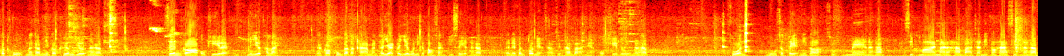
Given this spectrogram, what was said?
ก็ถูกนะครับนี่ก็เครื่องเยอะนะครับ เส้นก็โอเคแหละ ไม่เยอะเท่าไหร่แต่ก็คุ้มกับราคามันถ้าอยากได้เยอะกว่านี้ก็ต้องสั่งพิเศษนะครับ แต่ในเบื้องต้นเนี่ย35บาทเนี่ยโอเคเลยนะครับ ส่วนหมูสเต๊ะนี่ก็สูตรคุณแม่นะครับ10ไม้ไม้ละ5บาทจานนี้ก็50นะครับ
